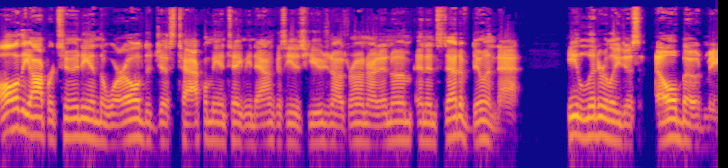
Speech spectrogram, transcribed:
all the opportunity in the world to just tackle me and take me down because he is huge and I was running right into him. And instead of doing that, he literally just elbowed me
